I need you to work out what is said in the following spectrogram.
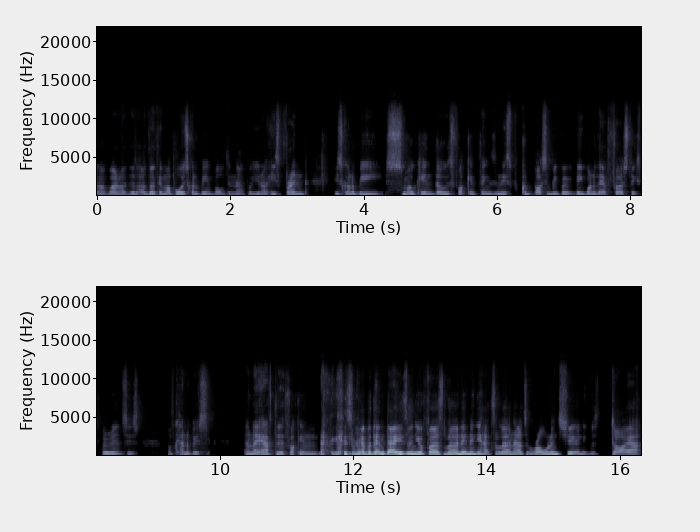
uh, well, I don't think my boy's going to be involved in that, but you know, his friend is going to be smoking those fucking things, and this could possibly be one of their first experiences of cannabis. And they have to fucking because remember them days when you're first learning and you had to learn how to roll and shit, and it was dire.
